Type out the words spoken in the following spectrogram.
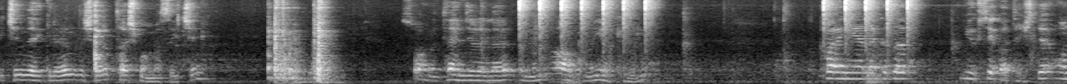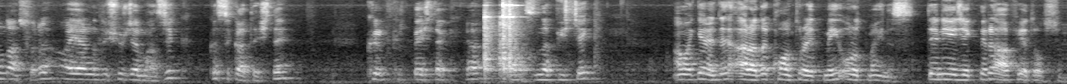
içindekilerin dışarı taşmaması için. Sonra tencerelerimin altını yakıyorum. Kaynayana kadar yüksek ateşte. Ondan sonra ayarını düşüreceğim azıcık. Kısık ateşte 40-45 dakika arasında pişecek. Ama gene de arada kontrol etmeyi unutmayınız. Deneyecekleri afiyet olsun.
